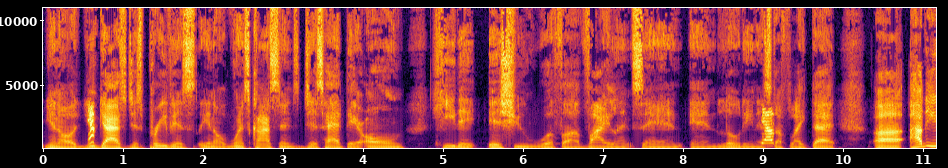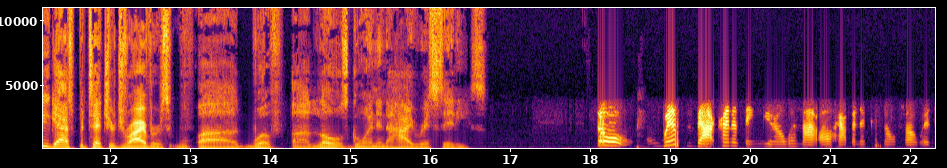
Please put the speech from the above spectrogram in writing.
you know you guys just previous you know Wisconsin just had their own heated issue with uh, violence and and looting and Yep. stuff like that. Uh, how do you guys protect your drivers uh, with uh, loads going into high risk cities? So with that kind of thing, you know, when that all happened in Kenosha, which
